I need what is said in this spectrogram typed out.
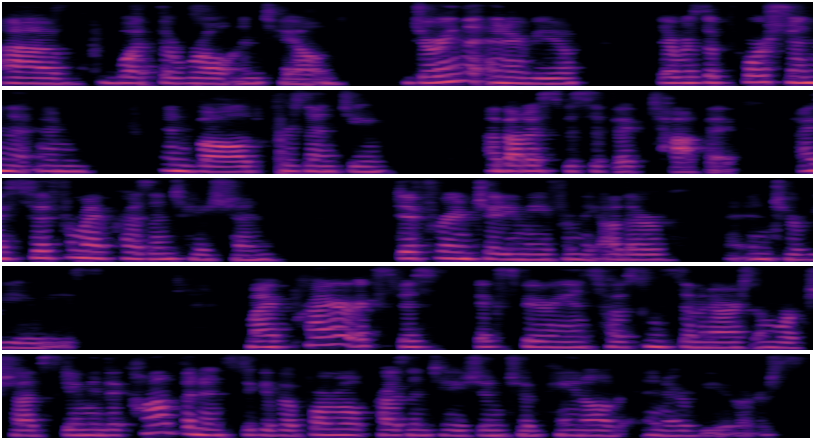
of what the role entailed. During the interview, there was a portion that in, involved presenting about a specific topic. I stood for my presentation, differentiating me from the other interviewees. My prior ex- experience hosting seminars and workshops gave me the confidence to give a formal presentation to a panel of interviewers.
